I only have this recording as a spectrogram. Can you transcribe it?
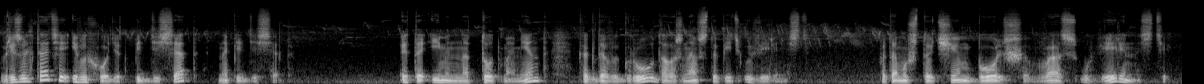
В результате и выходит 50 на 50. Это именно тот момент, когда в игру должна вступить уверенность. Потому что чем больше в вас уверенности –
